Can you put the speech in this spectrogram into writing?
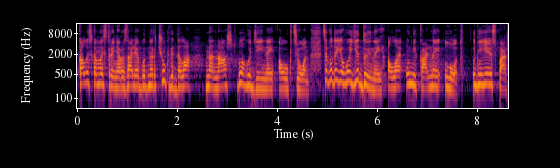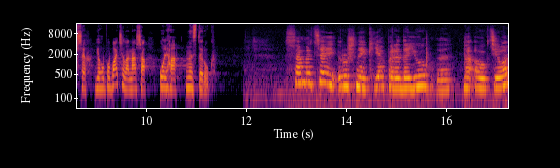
калузька майстриня Розалія Боднарчук віддала на наш благодійний аукціон. Це буде його єдиний, але унікальний лот. Однією з перших його побачила наша Ольга Нестерук. Саме цей рушник я передаю е, на аукціон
